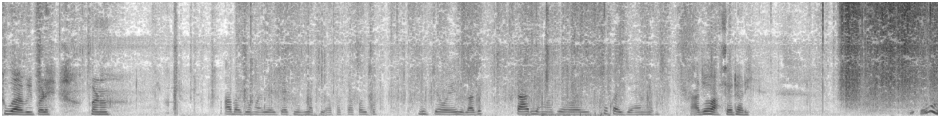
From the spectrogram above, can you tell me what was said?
સુવાવી પડે. પણ આ બાજુમાં એવી ટેકનિક નથી વાપરતા કોઈ તો. નીચે હોય એવી લાગે. તારિયામાં જે હોય, સુકાઈ જાય એમને આ જો આ સેઢાડી એવું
